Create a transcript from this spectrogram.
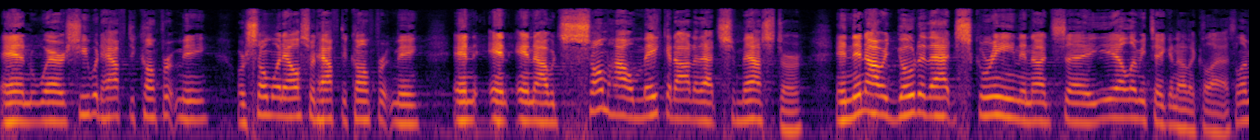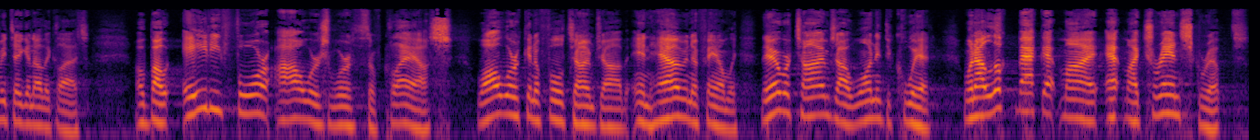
And where she would have to comfort me or someone else would have to comfort me. And, and, and I would somehow make it out of that semester. And then I would go to that screen and I'd say, yeah, let me take another class. Let me take another class about 84 hours worth of class while working a full time job and having a family. There were times I wanted to quit. When I look back at my, at my transcript,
